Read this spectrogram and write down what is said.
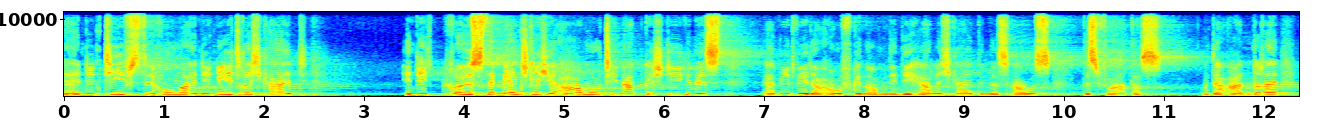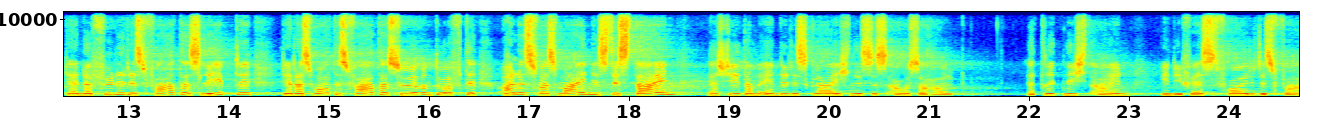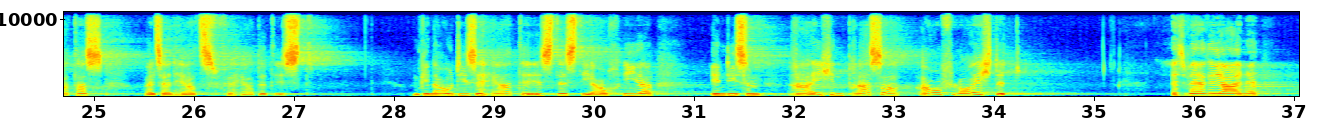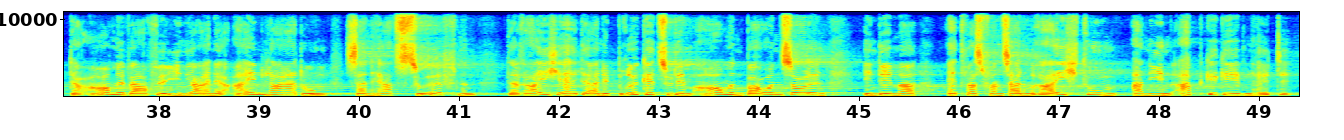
der in die tiefste Hunger, in die Niedrigkeit, in die größte menschliche Armut hinabgestiegen ist, er wird wieder aufgenommen in die Herrlichkeit, in das Haus des Vaters. Und der andere, der in der Fülle des Vaters lebte, der das Wort des Vaters hören durfte, alles, was mein ist, ist dein, er steht am Ende des Gleichnisses außerhalb. Er tritt nicht ein in die Festfreude des Vaters, weil sein Herz verhärtet ist. Und genau diese Härte ist es, die auch hier in diesem reichen Prasser aufleuchtet. Es wäre ja eine, der Arme war für ihn ja eine Einladung, sein Herz zu öffnen. Der Reiche hätte eine Brücke zu dem Armen bauen sollen, indem er etwas von seinem Reichtum an ihn abgegeben hätte.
